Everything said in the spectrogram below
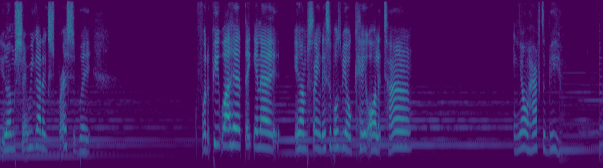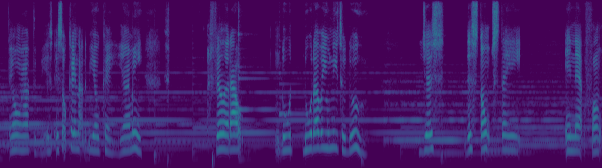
You know what I'm saying? We gotta express it, but for the people out here thinking that, you know what I'm saying, they're supposed to be okay all the time. You don't have to be. You don't have to be. It's, it's okay not to be okay. You know what I mean? Fill it out. Do do whatever you need to do. Just just don't stay in that funk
